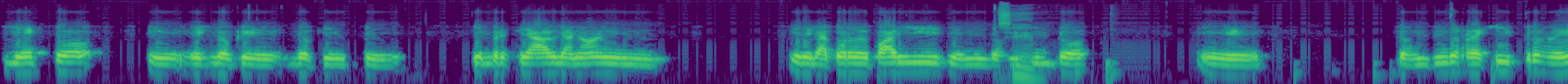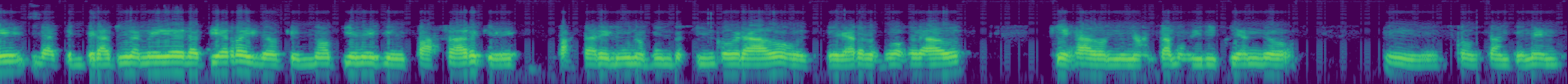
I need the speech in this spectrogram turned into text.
y esto eh, es lo que lo que siempre se habla ¿no? en, el Acuerdo de París, en los distintos eh, los distintos registros de la temperatura media de la Tierra y lo que no tiene que pasar, que es pasar el 1.5 grados o llegar a los 2 grados, que es a donde nos estamos dirigiendo eh, constantemente.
